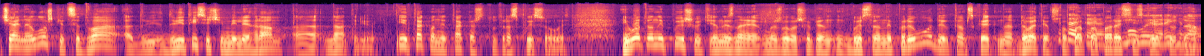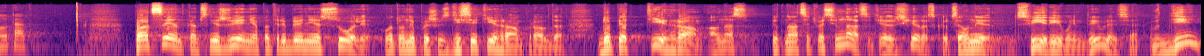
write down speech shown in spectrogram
Чайної ложки це 2, 2 тисячі міліграм е, натрію. І так вони також тут розписувались. І от вони пишуть, я не знаю, можливо, щоб я швидко не переводив, там сказати, на- давайте по-російськи. оригіналу, так. По оценкам снижения потребления соли, вот вони пишуть, з 10 грам, правда, до 5 грам, а в нас 15-18, я ще раз кажу, це вони свій рівень дивляться, в день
